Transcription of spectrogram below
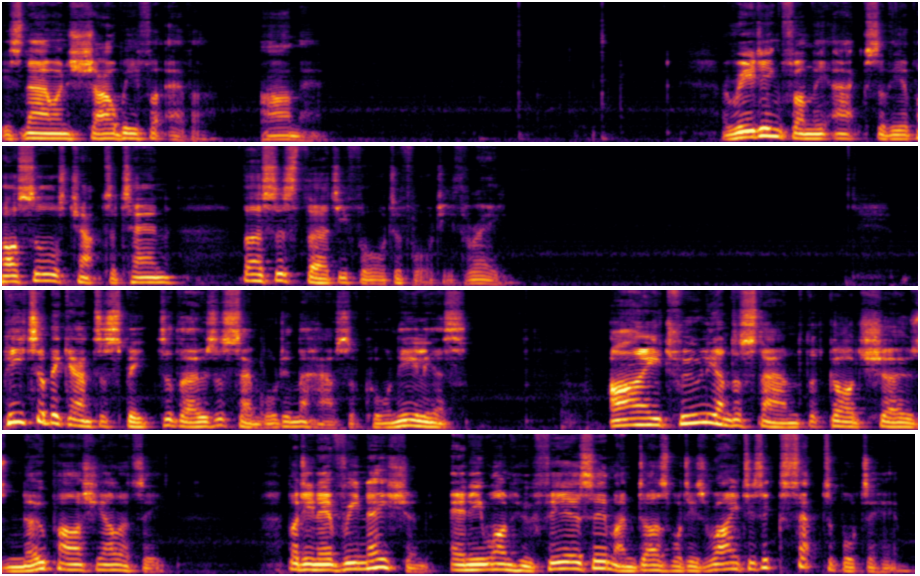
is now, and shall be for ever. Amen. A reading from the Acts of the Apostles, chapter 10, verses 34 to 43. Peter began to speak to those assembled in the house of Cornelius. I truly understand that God shows no partiality, but in every nation anyone who fears him and does what is right is acceptable to him.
